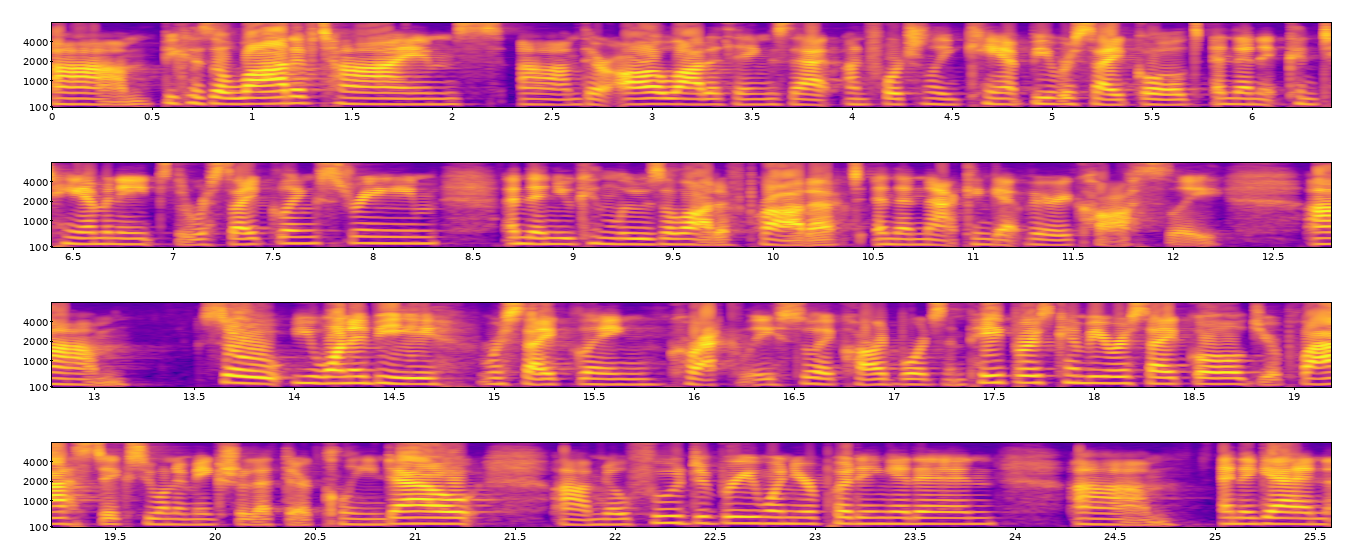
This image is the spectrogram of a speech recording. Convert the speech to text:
Um, because a lot of times um, there are a lot of things that unfortunately can't be recycled, and then it contaminates the recycling stream, and then you can lose a lot of product, and then that can get very costly. Um, so you want to be recycling correctly. So like cardboards and papers can be recycled. Your plastics, you want to make sure that they're cleaned out. Um, no food debris when you're putting it in. Um, and again,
